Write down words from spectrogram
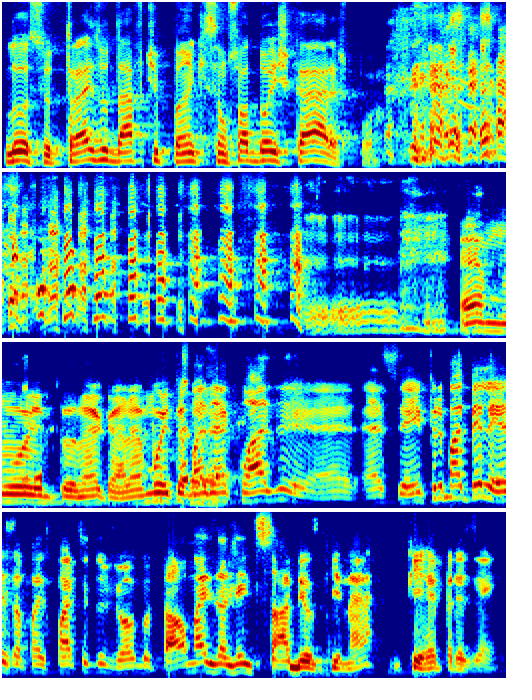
Lúcio, traz o Daft Punk, são só dois caras, pô. É, muito, né, cara? É muito, mas é quase, é, é sempre, mas beleza, faz parte do jogo tal, mas a gente sabe o que, né? O que representa.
